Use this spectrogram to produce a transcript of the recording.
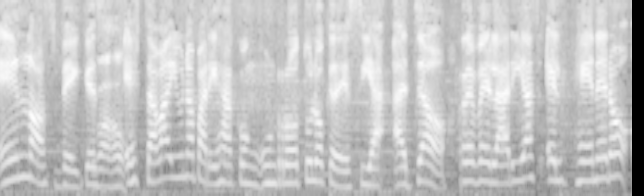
en Las Vegas. Wow. Estaba ahí una pareja con un rótulo que decía Adele, ¿revelarías el género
